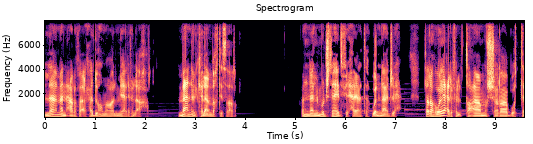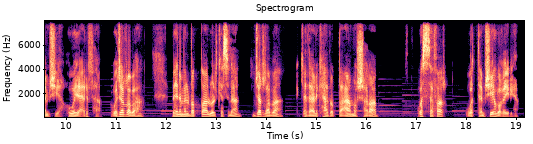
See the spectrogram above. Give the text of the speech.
لا من عرف أحدهما ولم يعرف الآخر. معنى الكلام باختصار. أن المجتهد في حياته والناجح ترى هو يعرف الطعام والشراب والتمشية هو يعرفها وجربها. بينما البطال والكسلان جرب كذلك هذا الطعام والشراب والسفر والتمشية وغيرها.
